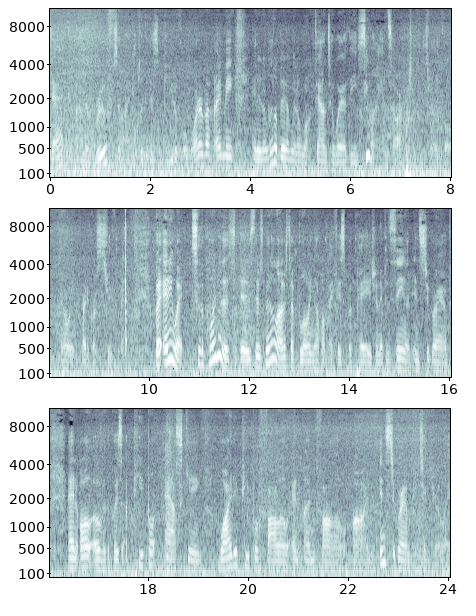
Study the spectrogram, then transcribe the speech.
deck, on the roof, so I can look at this beautiful water behind me. And in a little bit, I'm going to walk down to where the sea lions are, which I think is really cool. They're only right across the street from me. But anyway, so the point of this is there's been a lot of stuff blowing up on my Facebook page and I've been seeing on Instagram and all over the place of people asking why do people follow and unfollow on Instagram particularly?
